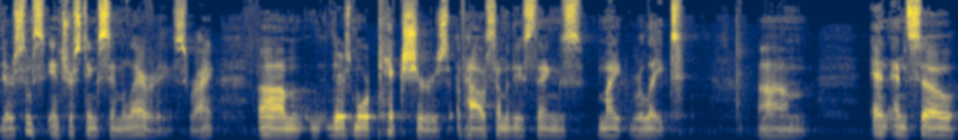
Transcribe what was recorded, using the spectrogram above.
there's some interesting similarities, right? Um, there's more pictures of how some of these things might relate. Um, and, and so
